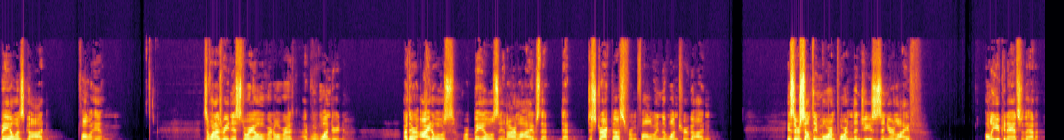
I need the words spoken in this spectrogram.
Baal is God, follow him. So when I was reading this story over and over, I wondered are there idols or Baals in our lives that, that distract us from following the one true God? Is there something more important than Jesus in your life? Only you can answer that.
